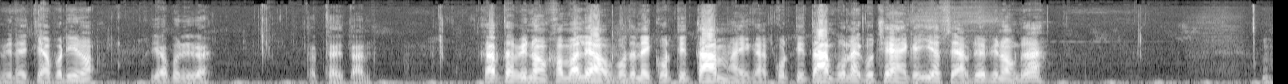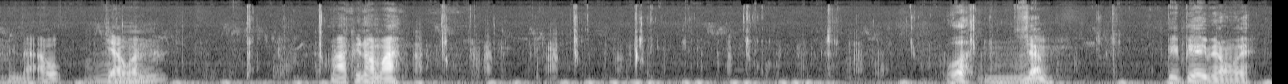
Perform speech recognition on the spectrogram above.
เป็นได้แจวพอดีเนาะเกียบพอดีเลยก็ใส่ตันครับแต่พี่น้องเข้ามาแล้วเพราะท่านใดกดติดตามให้ก็กดติดตามกดไลค์กดแชร์ให้ก็เอียดแสบเด้อพี่น้องเด้ออื้อนี่นะเอาแจวกันมาพี่น้องมาโอ้ย อืมแซ่บ เปรี้ยวๆพี่น้องเลยอืมอืม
